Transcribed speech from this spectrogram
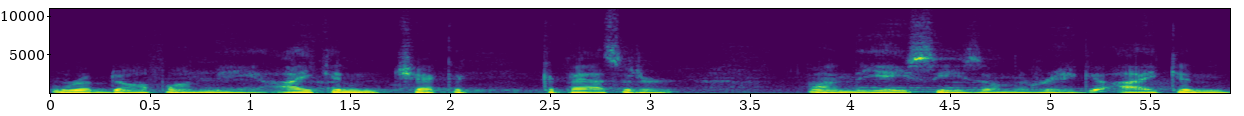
rubbed off on me. I can check a capacitor on the ACs on the rig. I can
